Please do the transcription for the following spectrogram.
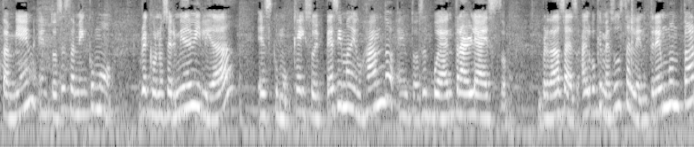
también. Entonces, también como reconocer mi debilidad es como, ok, soy pésima dibujando, entonces voy a entrarle a esto, ¿verdad? O sea, es algo que me asusta, le entré un montón.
